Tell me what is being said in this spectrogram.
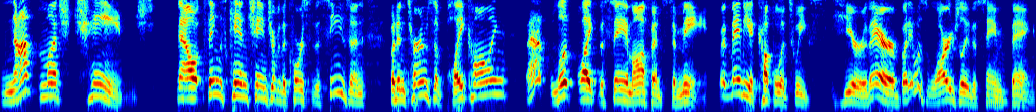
Not much changed. Now things can change over the course of the season, but in terms of play calling, that looked like the same offense to me, with maybe a couple of tweaks here or there, but it was largely the same mm-hmm. thing.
